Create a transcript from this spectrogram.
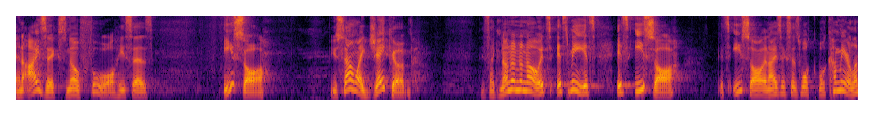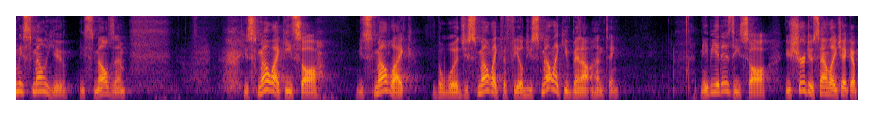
And Isaac's no fool. He says, Esau? You sound like Jacob. He's like, No, no, no, no, it's, it's me, it's, it's Esau. It's Esau. And Isaac says, well, well, come here, let me smell you. He smells him. You smell like Esau. You smell like the woods. You smell like the field. You smell like you've been out hunting. Maybe it is Esau. You sure do sound like Jacob.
